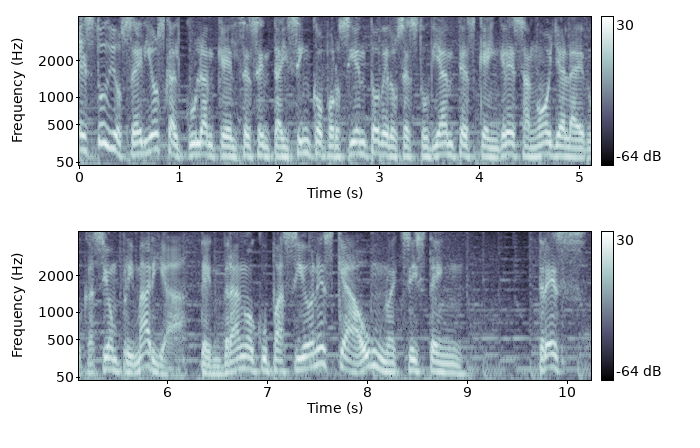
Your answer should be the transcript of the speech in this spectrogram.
Estudios serios calculan que el 65% de los estudiantes que ingresan hoy a la educación primaria tendrán ocupaciones que aún no existen. 3.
